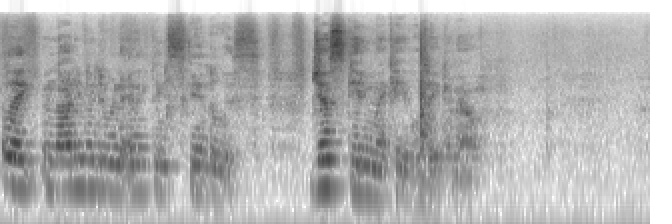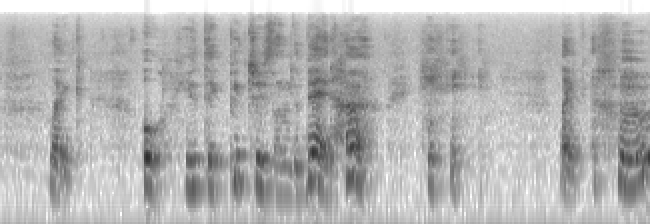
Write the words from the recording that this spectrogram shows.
Like, not even doing anything scandalous. Just getting my cable taken out. Like, oh, you take pictures on the bed, huh? like, hmm?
